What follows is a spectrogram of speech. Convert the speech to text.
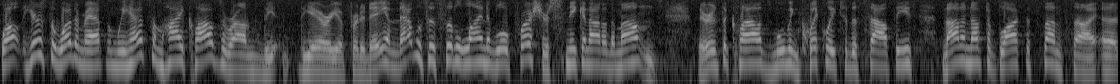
Well, here's the weather map, and we had some high clouds around the, the area for today, and that was this little line of low pressure sneaking out of the mountains. There's the clouds moving quickly to the southeast, not enough to block the sun, uh,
